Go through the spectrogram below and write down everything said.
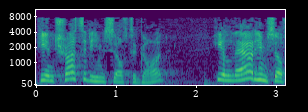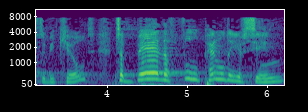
He entrusted himself to God. He allowed himself to be killed, to bear the full penalty of sin,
